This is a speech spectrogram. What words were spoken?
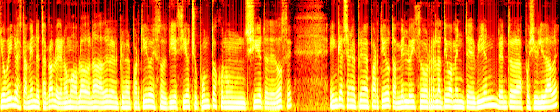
Joe Ingles también destacable, que no hemos hablado nada de él en el primer partido, hizo 18 puntos con un 7 de 12. Ingles en el primer partido también lo hizo relativamente bien dentro de las posibilidades.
